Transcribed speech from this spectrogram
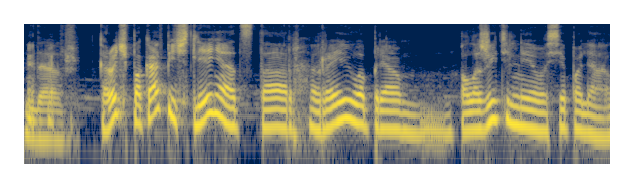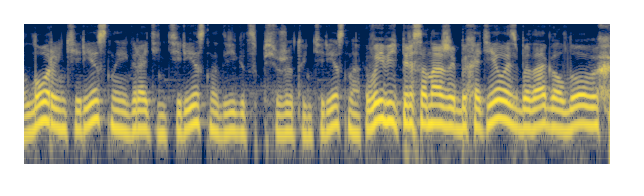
Да уж. Короче, пока впечатления от Star Rail прям положительные во все поля. Лор интересный, играть интересно, двигаться по сюжету интересно. Выбить персонажей бы хотелось бы, да, голдовых,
